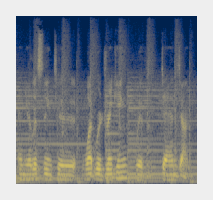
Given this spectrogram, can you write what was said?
and you're listening to What We're Drinking with Dan Dunn.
